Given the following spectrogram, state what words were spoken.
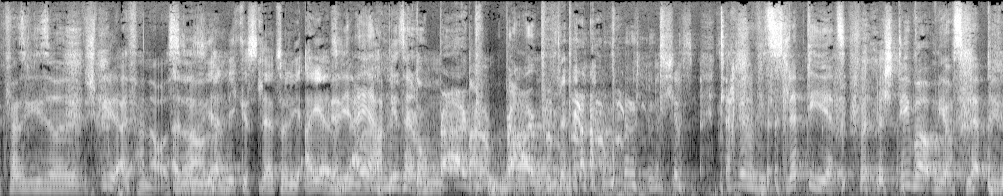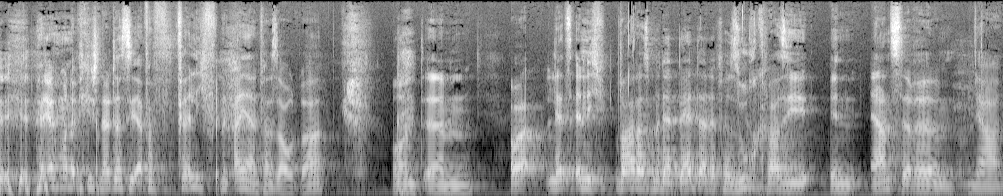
quasi wie so eine Spiegelalpfanne aussah. Also sie hat nicht geslappt, sondern die Eier sind die Eier haben jetzt halt ich dachte immer, wie slappt die jetzt? Ich stehe überhaupt nicht auf Slappen. Irgendwann habe ich geschnallt, dass sie einfach völlig mit Eiern versaut war. Und ähm, aber letztendlich war das mit der Band dann der Versuch, quasi in ernstere, ja,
